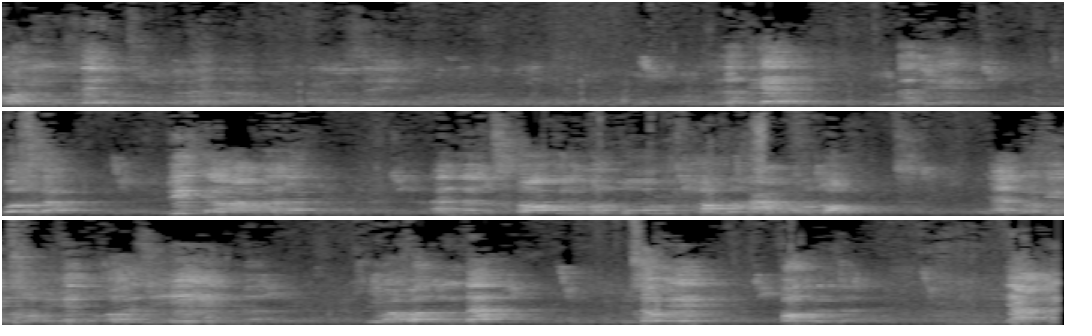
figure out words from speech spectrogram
أجيبه إزاي المنسوب كمان؟ ده اجيبه إزاي ده اتجاه ده اتجاه بص بقى ضيف إلى معلوماتك ان الاسقاط المضبوط يحافظ على الفضاء يعني لو في مستقيمين متوازيين يبقى فضل ده يساوي إيه فضل ده يعني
